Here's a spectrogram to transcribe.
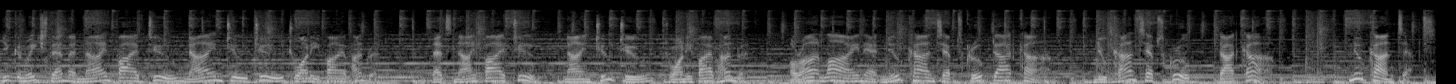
You can reach them at 952 922 2500. That's 952 922 2500 or online at newconceptsgroup.com. Newconceptsgroup.com. New Concepts,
